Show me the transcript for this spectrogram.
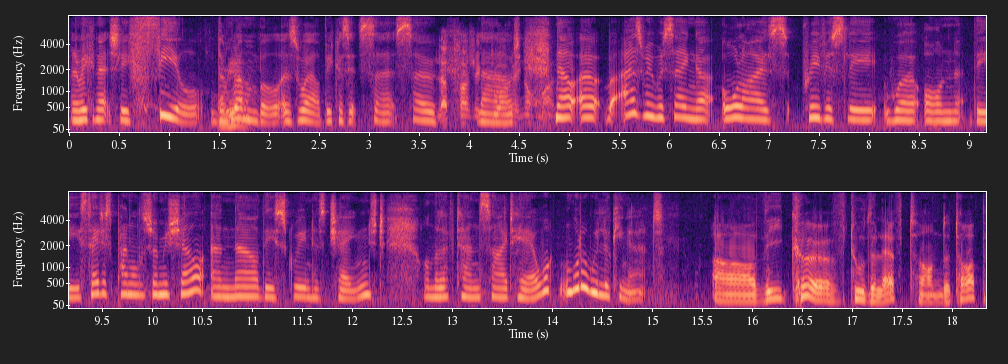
And we can actually feel the Oh, yeah. rumble as well because it's uh, so loud. Now, uh, as we were saying, uh, all eyes previously were on the status panel, Jean-Michel, and now the screen has changed on the left-hand side here. What, what are we looking at? Uh, the curve to the left on the top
